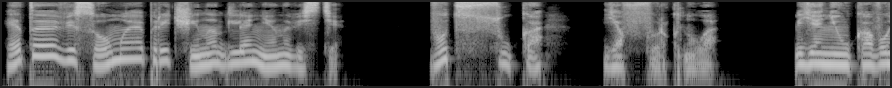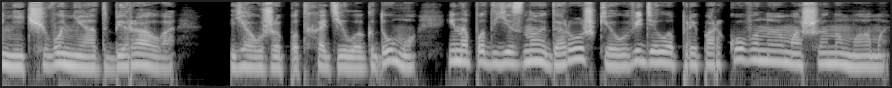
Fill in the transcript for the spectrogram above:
это весомая причина для ненависти. «Вот сука!» — я фыркнула. Я ни у кого ничего не отбирала. Я уже подходила к дому и на подъездной дорожке увидела припаркованную машину мамы.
